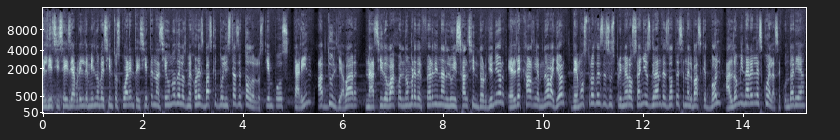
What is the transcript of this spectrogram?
El 16 de abril de 1947 nació uno de los mejores basquetbolistas de todos los tiempos, Karim Abdul-Jabbar. Nacido bajo el nombre de Ferdinand Louis Halsindor Jr., el de Harlem, Nueva York, demostró desde sus primeros años grandes dotes en el básquetbol al dominar en la escuela secundaria.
